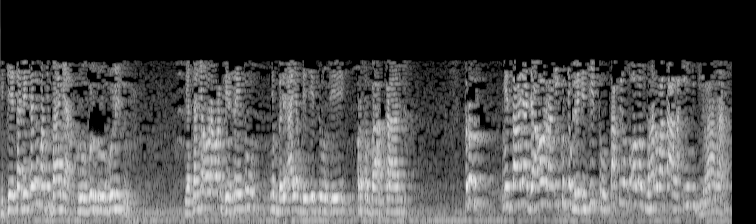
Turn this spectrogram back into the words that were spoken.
Di desa-desa itu masih banyak gerumbul-gerumbul itu. Biasanya orang-orang desa itu nyembelih ayam di situ dipersembahkan. Terus Misalnya ada orang ikut nyembeli di situ, tapi untuk Allah Subhanahu wa taala ini dilarang.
